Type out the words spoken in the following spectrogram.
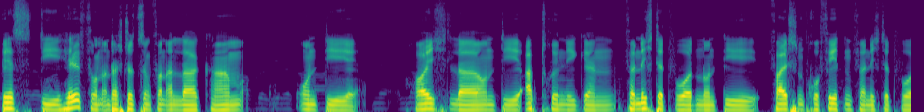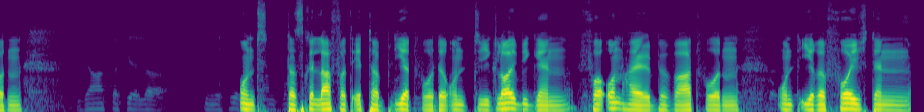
bis die Hilfe und Unterstützung von Allah kam und die Heuchler und die Abtrünnigen vernichtet wurden und die falschen Propheten vernichtet wurden. Und das Khilafat etabliert wurde und die Gläubigen vor Unheil bewahrt wurden und ihre Furcht in,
